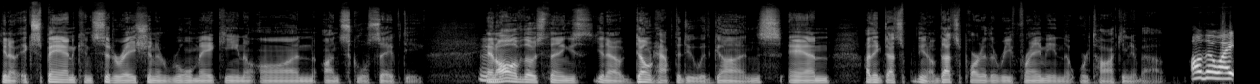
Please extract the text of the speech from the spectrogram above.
you know expand consideration and rulemaking on on school safety. Mm. And all of those things, you know, don't have to do with guns. And I think that's, you know, that's part of the reframing that we're talking about. Although I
